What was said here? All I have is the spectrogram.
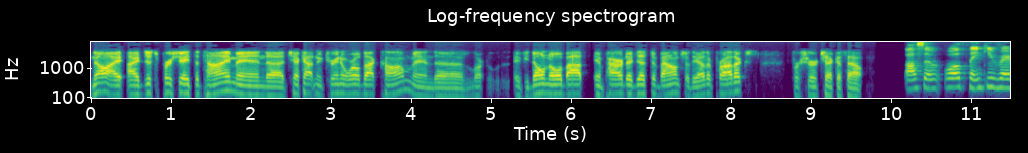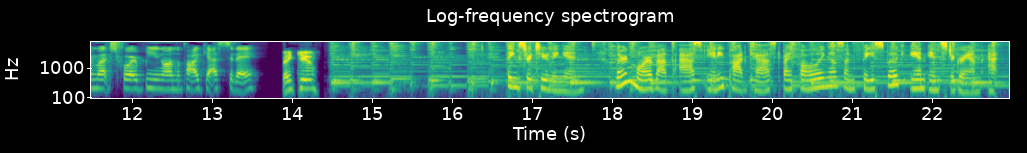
No, I, I just appreciate the time and uh, check out NutrenaWorld.com. And uh, if you don't know about Empower Digestive Balance or the other products, for sure check us out. Awesome. Well, thank you very much for being on the podcast today. Thank you. Thanks for tuning in. Learn more about the Ask Annie podcast by following us on Facebook and Instagram at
